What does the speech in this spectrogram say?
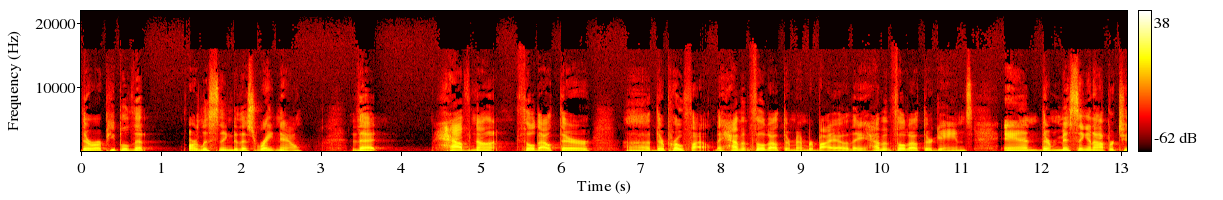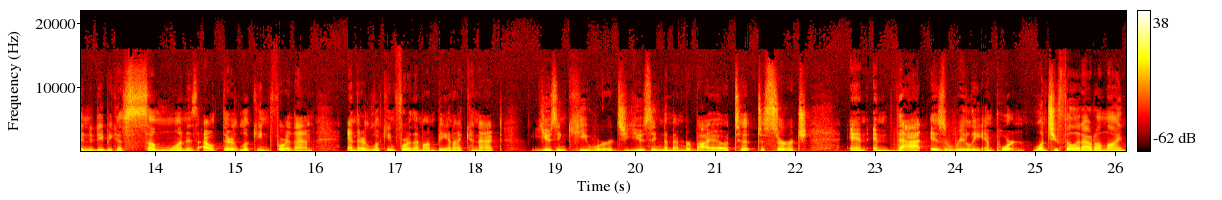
there are people that are listening to this right now that have not filled out their uh, their profile. They haven't filled out their member bio. They haven't filled out their gains, and they're missing an opportunity because someone is out there looking for them, and they're looking for them on BNI Connect using keywords, using the member bio to to search, and and that is really important. Once you fill it out online,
